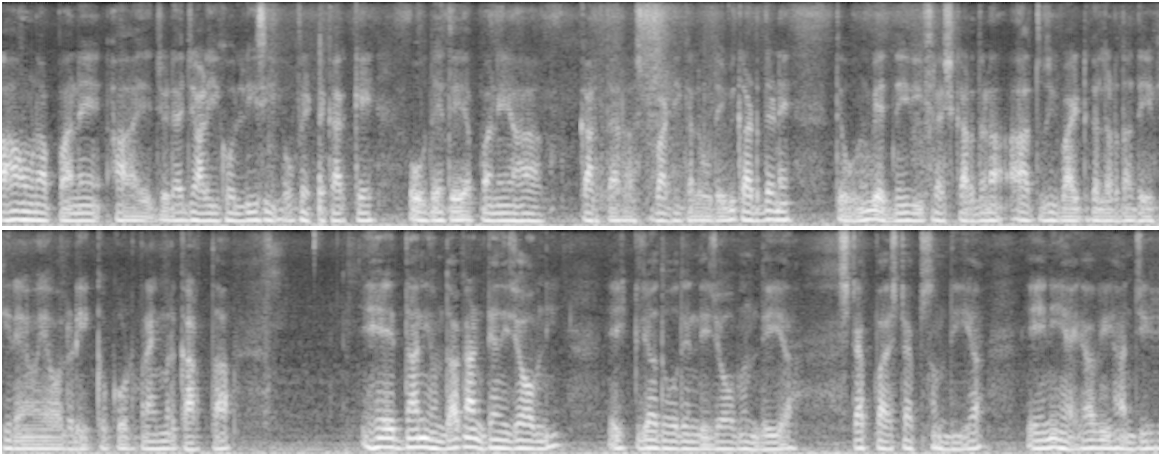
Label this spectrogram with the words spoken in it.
ਆਹ ਹੁਣ ਆਪਾਂ ਨੇ ਆ ਜਿਹੜਾ ਜਾਲੀ ਖੋਲੀ ਸੀ, ਉਹ ਫਿੱਟ ਕਰਕੇ ਉਹਦੇ ਤੇ ਆਪਾਂ ਨੇ ਆਹ ਕਰਤਾ ਰਸਟ ਪਾਰਟੀਕਲ, ਉਹਦੇ ਵੀ ਕੱਢ ਦੇਣੇ ਤੇ ਉਹਨੂੰ ਵੀ ਇਦਾਂ ਹੀ ਰੀਫਰੈਸ਼ ਕਰ ਦੇਣਾ। ਆ ਤੁਸੀਂ ਵਾਈਟ ਕਲਰ ਦਾ ਦੇਖ ਹੀ ਰਹੇ ਹੋ, ਇਹ ਆਲਰੇਡੀ ਇੱਕ ਕੋਟ ਪ੍ਰਾਈਮਰ ਕਰਤਾ। ਇਹ ਇਦਾਂ ਨਹੀਂ ਹੁੰਦਾ, ਘੰਟਿਆਂ ਦੀ ਜੌਬ ਨਹੀਂ, ਇੱਕ ਜਾਂ ਦੋ ਦਿਨ ਦੀ ਜੌਬ ਹੁੰਦੀ ਆ ਸਟੈਪ ਬਾਏ ਸਟੈਪਸ ਹੁੰਦੀ ਆ। ਇਹ ਨਹੀਂ ਹੈਗਾ ਵੀ ਹਾਂਜੀ,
